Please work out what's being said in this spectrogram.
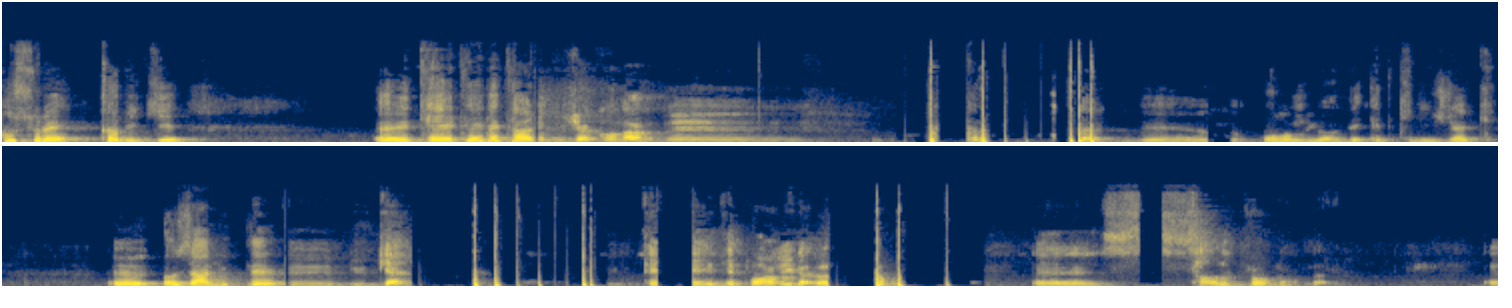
bu süre tabii ki e, TYT ile tercih yapacak olan e, e, olumlu yönde etkileyecek. E, özellikle e, büyük yer TYT puanıyla e, sağlık programları, e,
